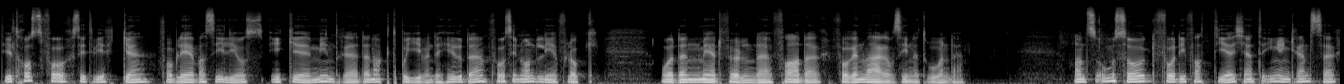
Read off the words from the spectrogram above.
Til tross for sitt virke forble Basilius ikke mindre den aktpågivende hyrde for sin åndelige flokk og den medfølende fader for enhver av sine troende. Hans omsorg for de fattige kjente ingen grenser,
